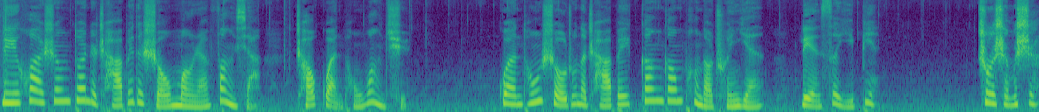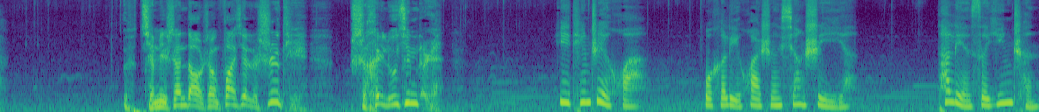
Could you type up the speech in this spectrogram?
李化生端着茶杯的手猛然放下，朝管彤望去。管彤手中的茶杯刚刚碰到唇沿，脸色一变。出了什么事？前面山道上发现了尸体，是黑流星的人。一听这话，我和李化生相视一眼，他脸色阴沉，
